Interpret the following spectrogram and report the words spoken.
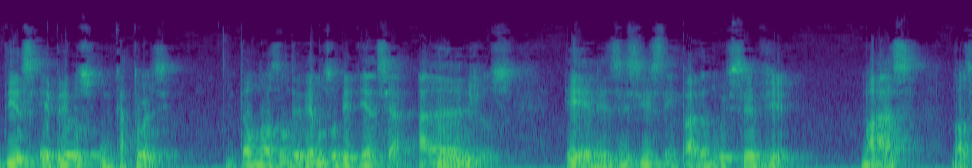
diz Hebreus 1,14. Então nós não devemos obediência a anjos, eles existem para nos servir. Mas nós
